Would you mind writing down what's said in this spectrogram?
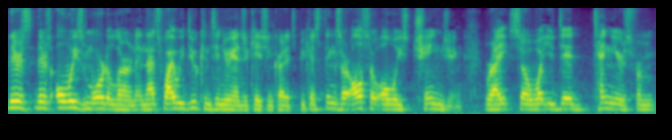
there's there's always more to learn, and that's why we do continuing education credits because things are also always changing, right? So what you did ten years from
